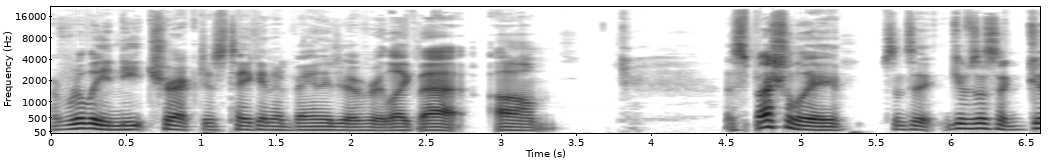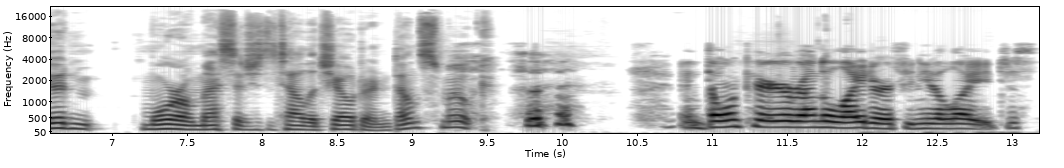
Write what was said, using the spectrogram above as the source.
a really neat trick, just taking advantage of her like that. Um, especially since it gives us a good moral message to tell the children: don't smoke. and don't carry around a lighter if you need a light. Just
